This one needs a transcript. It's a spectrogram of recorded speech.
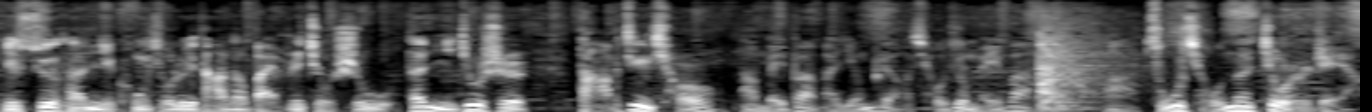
你就算你控球率达到百分之九十五，但你就是打不进球那，没办法，赢不了球就没办法啊。足球呢就是这样。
